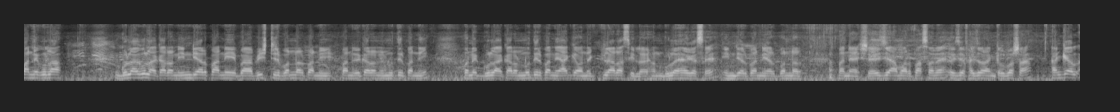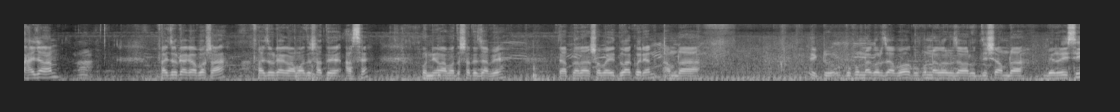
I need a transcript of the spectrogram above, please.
পানিগুলা গুলা গুলা কারণ ইন্ডিয়ার পানি বা বৃষ্টির বন্যার পানি পানির কারণে নদীর পানি অনেকগুলা কারণ নদীর পানি আগে অনেক ক্লিয়ারা ছিল এখনগুলা হয়ে গেছে। ইন্ডিয়ার পানি আর বন্যার পানি আসছে। এই যে আমার পাশনে ওই যে ফাইজুর আঙ্কেল বসা। আঙ্কেল হাই জানান। ফাইজুর কাকা বসা। ফাইজুর কাকা আমাদের সাথে আছে উনিও আমাদের সাথে যাবে। তো আপনারা সবাই দোয়া করেন আমরা একটু গোপননগর যাব। গোপননগর যাওয়ার উদ্দেশ্যে আমরা বের হয়েছি।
